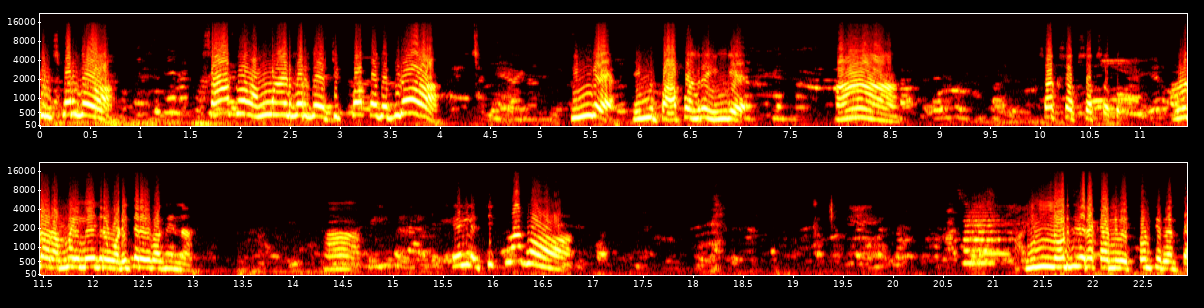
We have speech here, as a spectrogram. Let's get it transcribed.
ತಿರ್ಸ್ಬಾರ್ದು ಸಾಕು, ಹಂಗ್ ಮಾಡ್ಬಾರ್ದು. ಚಿಕ್ಕ ಪಾಪದ ಬಿಡು. ಹಿಂಗೆ, ಹಿಂಗ್ ಪಾಪ ಅಂದ್ರೆ ಹಿಂಗೆ. ಹಾ. ಸಾಕ್ ಸಾಕ್ ಸಾಕ್, ಸಾಕು. ನೋಡ ಅಮ್ಮ ಇಲ್ಲೇ ಇದ್ರೆ ಹೊಡಿತಾರೆ ಇವಾಗ ನಿನ್ನ. ಹಾ. ಎಲ್ಲ ಚಿಕ್ಕ ಮಗು ನಿಮ್ ನೋಡ್ತಿದ್ದೀರಕ್ಕ ನೀವ್ ಎತ್ಕೊಂತೀರಂತ?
